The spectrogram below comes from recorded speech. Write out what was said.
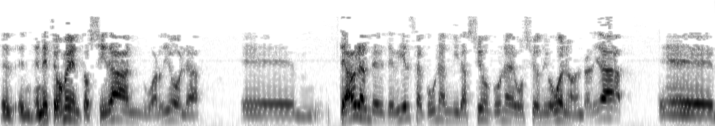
en, este momento, Zidane, Guardiola, eh, te hablan de, Bielsa con una admiración, con una devoción. Digo, bueno, en realidad eh,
